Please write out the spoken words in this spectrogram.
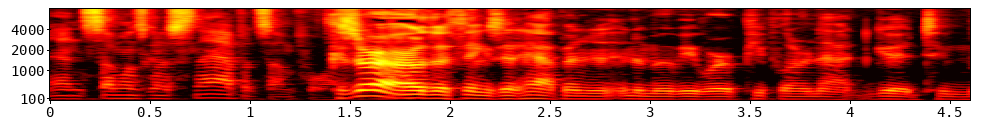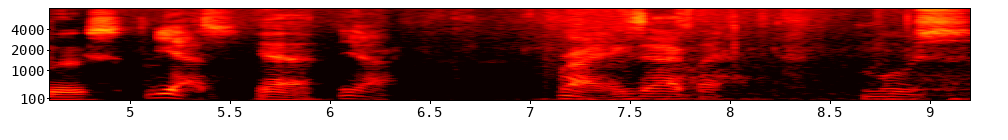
And someone's gonna snap at some point Because there are other things that happen in a movie where people are not good to Moose. yes Yeah, yeah right exactly moose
